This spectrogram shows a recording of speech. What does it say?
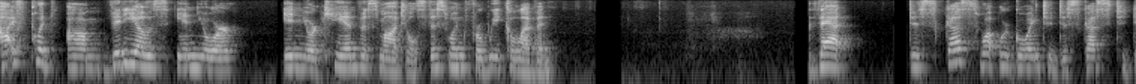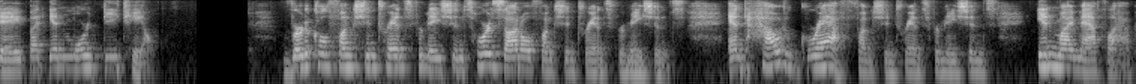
I've put um, videos in your in your Canvas modules, this one for week 11, that discuss what we're going to discuss today, but in more detail. Vertical function transformations, horizontal function transformations, and how to graph function transformations in MyMathLab.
